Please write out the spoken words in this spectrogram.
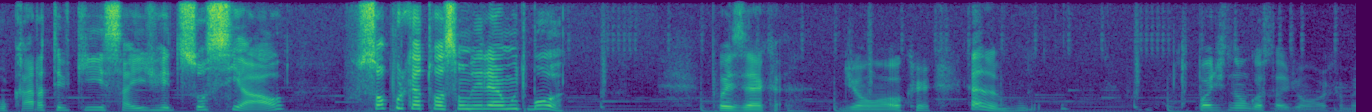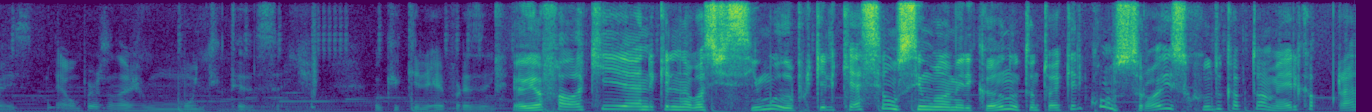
o cara teve que sair de rede social só porque a atuação dele era muito boa. Pois é, cara. John Walker. Cara, tu pode não gostar de John Walker, mas é um personagem muito interessante. O que, que ele representa. Eu ia falar que é aquele negócio de símbolo, porque ele quer ser um símbolo americano, tanto é que ele constrói o escudo do Capitão América pra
